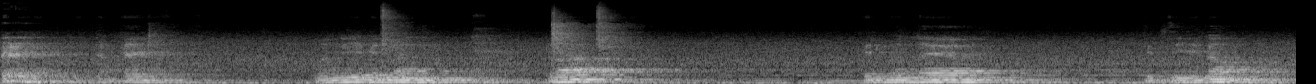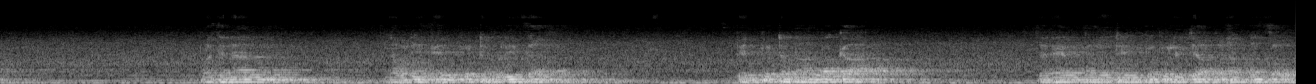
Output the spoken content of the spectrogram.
ตั้งใจวันนี้เป็นวันพระเป็นวันแรมสิบสี่ค่ำเพราะฉะนั้นเราที่เป็นพุทธบริษัทเป็นพุทธมามกะแสดงตนถึงพระพุทธเจ้าพระธรรมพระสงฆ์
